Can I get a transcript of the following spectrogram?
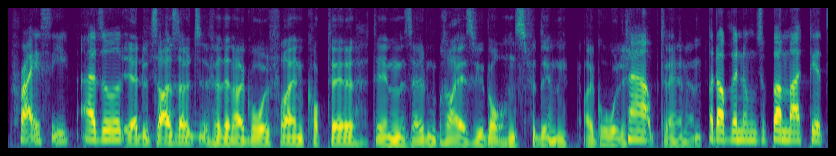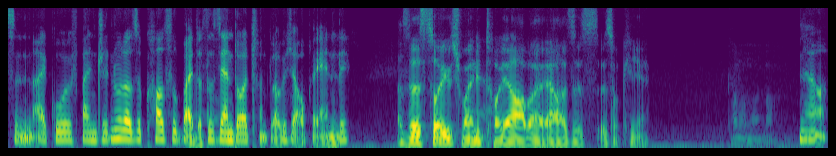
pricey. Also ja, du zahlst halt für den alkoholfreien Cocktail denselben Preis wie bei uns für den alkoholischen ja. Cocktail. Ne? Oder auch wenn du im Supermarkt jetzt einen alkoholfreien Gin oder so kaufst, wobei ja. das ist ja in Deutschland, glaube ich, auch ähnlich. Also das Zeug ist schweine teuer, aber ja, es ist, ist okay. Kann man mal machen. Ja.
